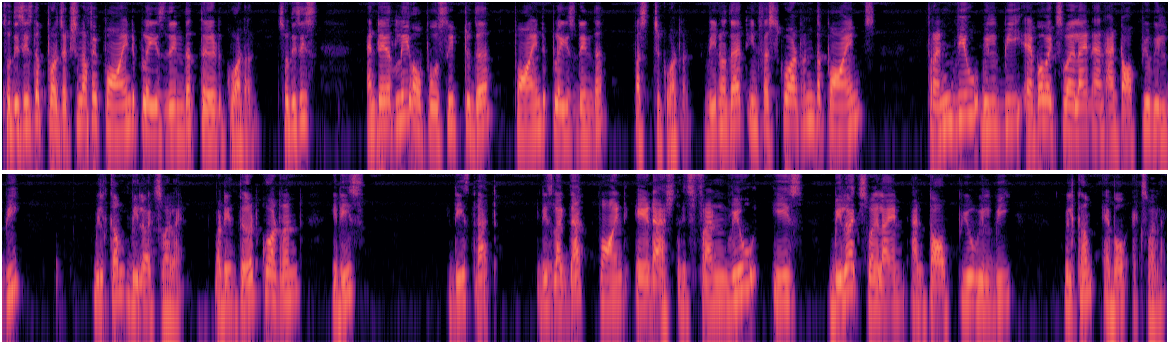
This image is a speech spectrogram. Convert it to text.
So this is the projection of a point placed in the third quadrant. So this is entirely opposite to the point placed in the first quadrant. We know that in first quadrant the points front view will be above xy line and, and top view will be will come below xy line. But in third quadrant it is it is that it is like that point A dash that is front view is below xy line and top view will be will come above xy line.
